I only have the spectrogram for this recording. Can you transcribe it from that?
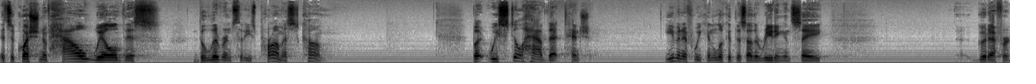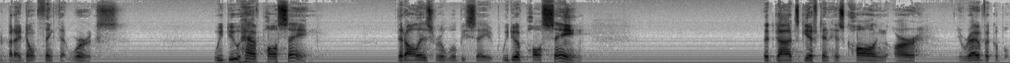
It's a question of how will this deliverance that he's promised come? But we still have that tension. Even if we can look at this other reading and say, good effort, but I don't think that works. We do have Paul saying that all Israel will be saved. We do have Paul saying that God's gift and his calling are irrevocable.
